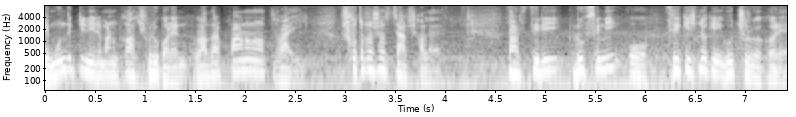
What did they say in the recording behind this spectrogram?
এই মন্দিরটি নির্মাণ কাজ শুরু করেন রাজা প্রাণনাথ রায় সতেরোশো চার সালে। তার স্ত্রী রুক্মিণী ও শ্রীকৃষ্ণকে উৎসর্গ করে।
